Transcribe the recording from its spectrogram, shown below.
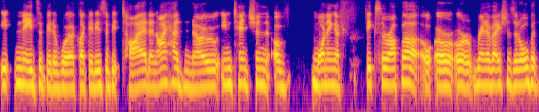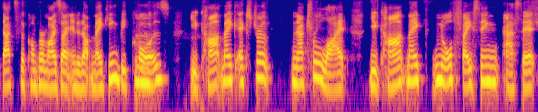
it needs a bit of work. Like it is a bit tired, and I had no intention of wanting a fixer upper or, or, or renovations at all. But that's the compromise I ended up making because you can't make extra natural light, you can't make north facing aspect,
